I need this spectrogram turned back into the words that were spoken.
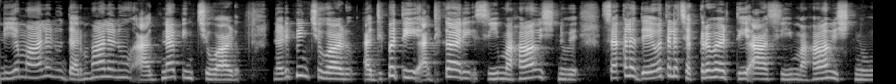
నియమాలను ధర్మాలను ఆజ్ఞాపించువాడు నడిపించువాడు అధిపతి అధికారి శ్రీ మహావిష్ణువే. సకల దేవతల చక్రవర్తి ఆ శ్రీ మహావిష్ణువు.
